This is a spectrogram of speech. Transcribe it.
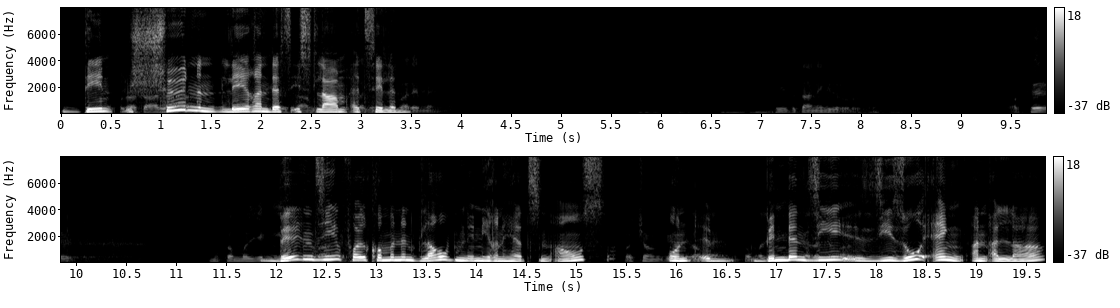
den schönen Lehrern des Islam erzählen Bilden Sie vollkommenen Glauben in Ihren Herzen aus und äh, binden Sie sie so eng an Allah,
